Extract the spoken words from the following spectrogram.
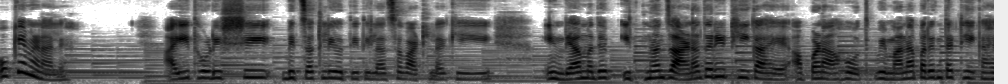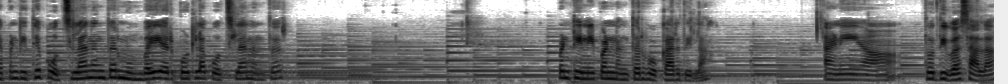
ओके म्हणाले. आई थोडीशी बिचकली होती तिला असं वाटलं की इंडियामध्ये इथनं जाणं तरी ठीक आहे. आपण आहोत. विमानापर्यंत ठीक आहे. पण तिथे पोचल्यानंतर मुंबई एअरपोर्टला पोचल्यानंतर? पण तिने पण नंतर होकार दिला. आणि तो दिवस आला.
